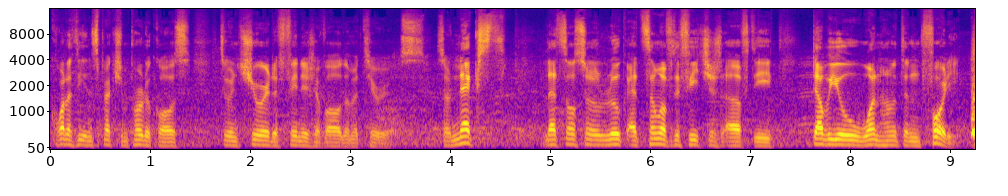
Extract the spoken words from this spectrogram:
quality inspection protocols to ensure the finish of all the materials. So next, let's also look at some of the features of the W140.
